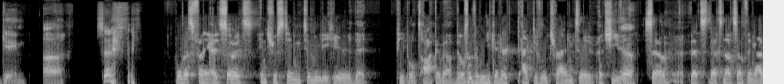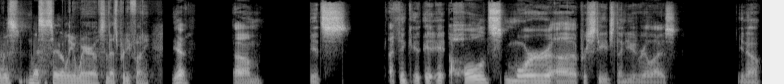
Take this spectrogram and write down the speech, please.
gain. Uh, so well, that's funny. So it's interesting to me to hear that people talk about build of the week and are actively trying to achieve yeah. it. So uh, that's that's not something I was necessarily aware of. So that's pretty funny. Yeah, um, it's I think it, it, it holds more uh, prestige than you'd realize. You know,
